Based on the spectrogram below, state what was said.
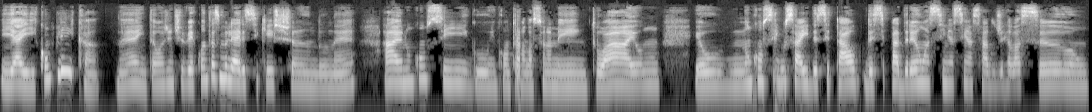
E aí complica, né? Então a gente vê quantas mulheres se queixando, né? Ah, eu não consigo encontrar um relacionamento. Ah, eu não, eu não consigo sair desse tal, desse padrão assim, assim assado de relação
